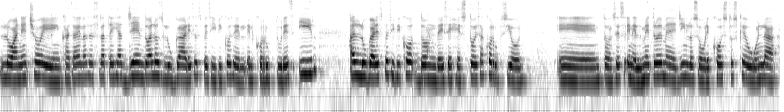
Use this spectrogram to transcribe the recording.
lo han hecho en Casa de las Estrategias yendo a los lugares específicos, el, el es ir al lugar específico donde se gestó esa corrupción. Eh, entonces, en el metro de Medellín, los sobrecostos que hubo en la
